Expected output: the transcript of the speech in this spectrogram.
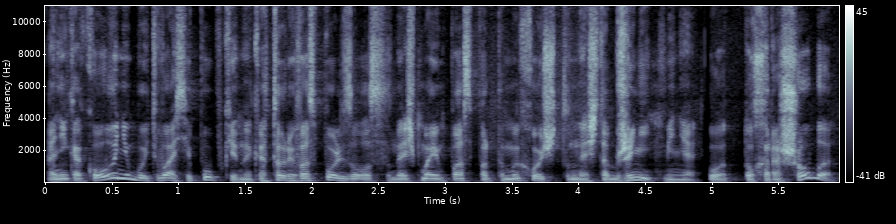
а не какого-нибудь Васи Пупкина, который воспользовался, значит, моим паспортом и хочет, значит, обженить меня, вот, то хорошо бы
